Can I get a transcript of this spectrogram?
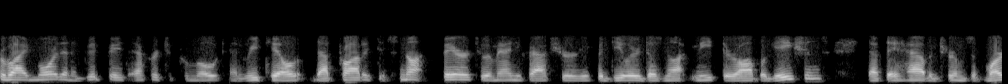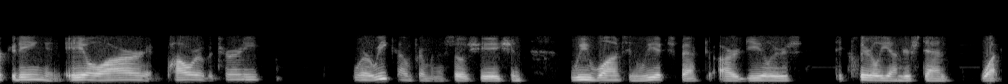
provide more than a good faith effort to promote and retail that product. It's not fair to a manufacturer if a dealer does not meet their obligations that they have in terms of marketing and AOR and power of attorney. Where we come from an association, we want and we expect our dealers to clearly understand what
